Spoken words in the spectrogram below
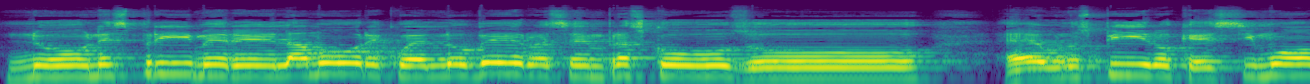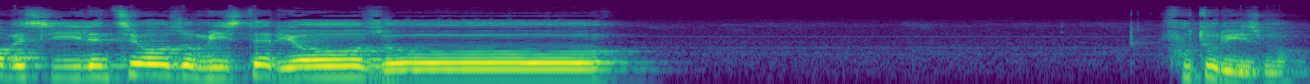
Non esprimere l'amore, quello vero è sempre ascoso, è uno spiro che si muove silenzioso, misterioso. Futurismo.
